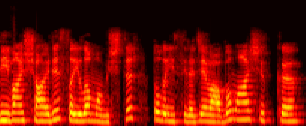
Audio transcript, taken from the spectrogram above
Divan şairi sayılamamıştır. Dolayısıyla cevabım A şıkkı.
